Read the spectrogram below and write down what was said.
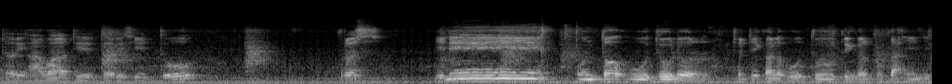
dari awal di dari situ. Terus ini untuk wudhu lur. Jadi kalau wudhu tinggal buka ini.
